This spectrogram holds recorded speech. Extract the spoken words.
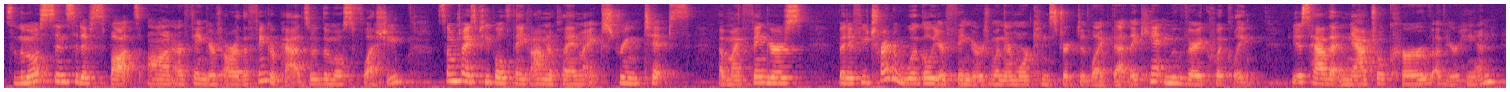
So the most sensitive spots on our fingers are the finger pads, they're the most fleshy. Sometimes people think I'm gonna play on my extreme tips of my fingers, but if you try to wiggle your fingers when they're more constricted like that, they can't move very quickly. You just have that natural curve of your hand.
